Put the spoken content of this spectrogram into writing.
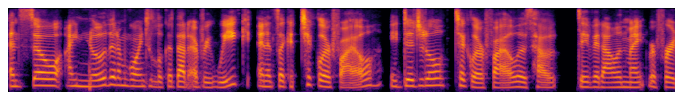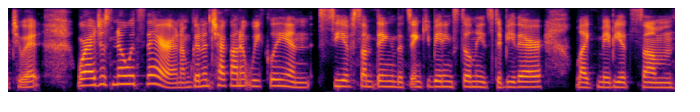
And so I know that I'm going to look at that every week. And it's like a tickler file, a digital tickler file is how David Allen might refer to it, where I just know it's there and I'm going to check on it weekly and see if something that's incubating still needs to be there. Like maybe it's some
